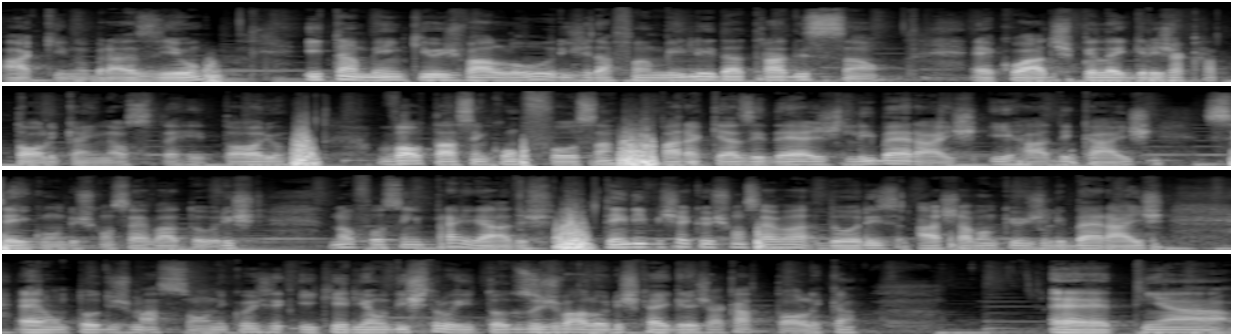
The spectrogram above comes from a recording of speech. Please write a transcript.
aqui no Brasil e também que os valores da família e da tradição, ecoados pela Igreja Católica em nosso território, voltassem com força para que as ideias liberais e radicais, segundo os conservadores, não fossem empregadas, tendo em vista que os conservadores achavam que os liberais eram todos maçônicos e queriam destruir todos os valores que a Igreja Católica é, tinha,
